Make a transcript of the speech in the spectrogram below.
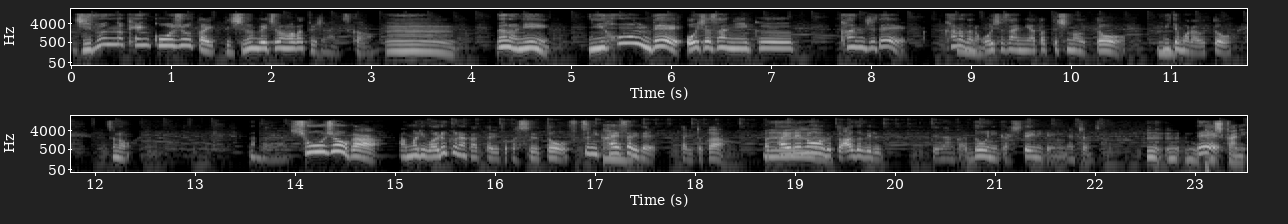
自分の健康状態って自分が一番分かってるじゃないですか。うーん。なのに日本でお医者さんに行く感じでカナダのお医者さんに当たってしまうと、見てもらうとそのなんだろうな症状があまり悪くなかったりとかすると普通に返されたりとか、まあ、タイレノールとアドビルってなんかどうにかしてみたいになっちゃうんですよ。うんうんうん。で確かに。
